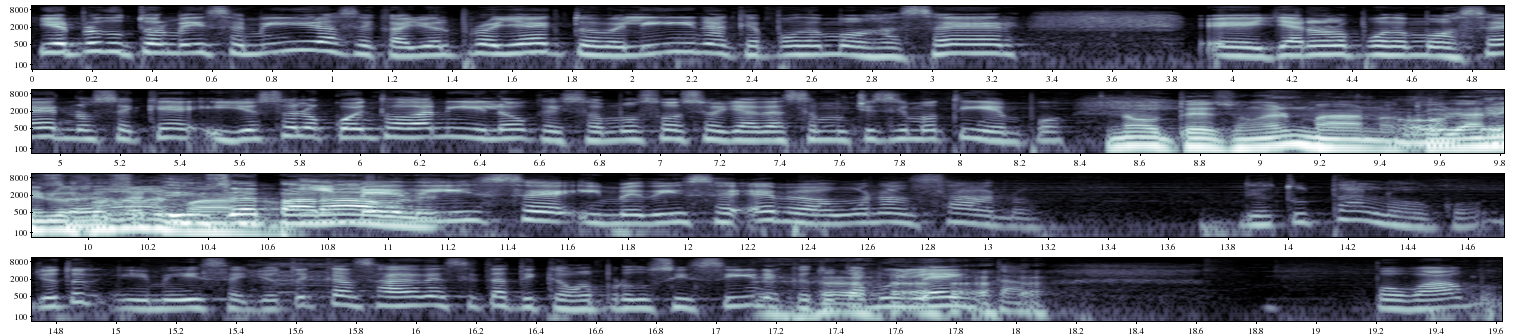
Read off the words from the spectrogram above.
Y el productor me dice, mira, se cayó el proyecto, Evelina, ¿qué podemos hacer? Eh, ya no lo podemos hacer, no sé qué. Y yo se lo cuento a Danilo, que somos socios ya de hace muchísimo tiempo. No, ustedes son hermanos. Tú Oh, Danilo son es hermanos. inseparable. Y me dice, y me dice, Eve, vamos a Lanzano. Dios, tú estás loco. Yo te- y me dice, yo estoy cansada de decirte a ti que vamos a producir cine, que tú estás muy lenta. Vamos.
